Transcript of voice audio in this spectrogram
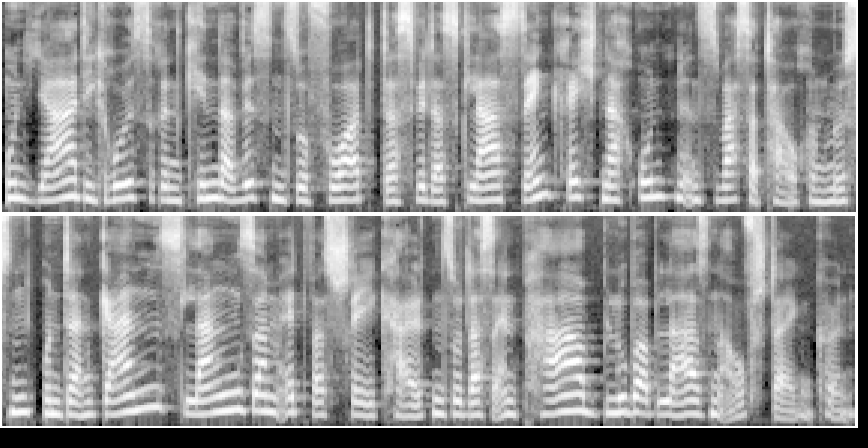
Und ja, die größeren Kinder wissen sofort, dass wir das Glas senkrecht nach unten ins Wasser tauchen müssen und dann ganz langsam etwas schräg halten, sodass ein paar Blubberblasen aufsteigen können.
